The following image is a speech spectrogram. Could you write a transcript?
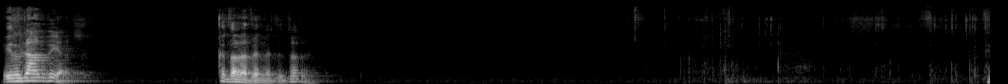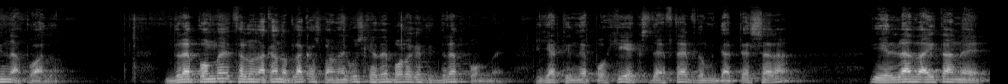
Ιρλανδίας. Καταλαβαίνετε τώρα. Τι να πω άλλο. Ντρέπομαι, θέλω να κάνω πλάκα στους Παναγικούς και δεν μπορώ γιατί ντρέπομαι. Για την εποχή 67-74 η Ελλάδα ήταν, ε,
